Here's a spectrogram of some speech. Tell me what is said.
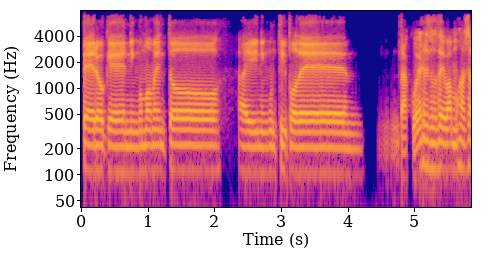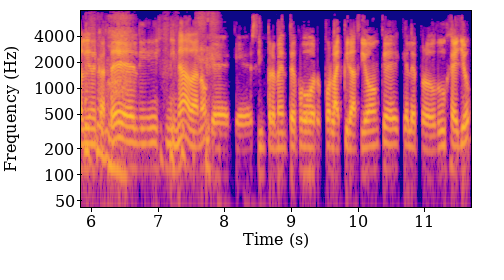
pero que en ningún momento hay ningún tipo de, de acuerdo de vamos a salir en el cartel ni, ni nada, ¿no? Que, que simplemente por, por la inspiración que, que, le produje yo,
